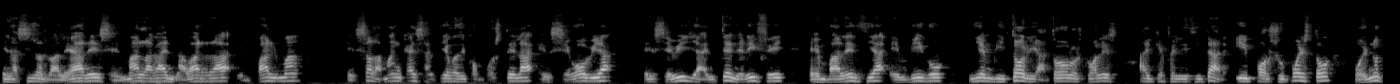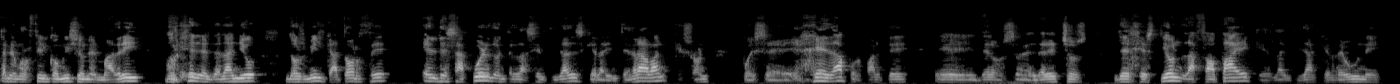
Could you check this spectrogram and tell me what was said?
en las Islas Baleares, en Málaga, en Navarra, en Palma, en Salamanca, en Santiago de Compostela, en Segovia, en Sevilla, en Tenerife, en Valencia, en Vigo y en Vitoria, todos los cuales hay que felicitar. Y por supuesto, pues no tenemos Film Commission en Madrid, porque desde el año 2014 el desacuerdo entre las entidades que la integraban, que son pues eh, por parte eh, de los eh, derechos de gestión, la FAPAE, que es la entidad que reúne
